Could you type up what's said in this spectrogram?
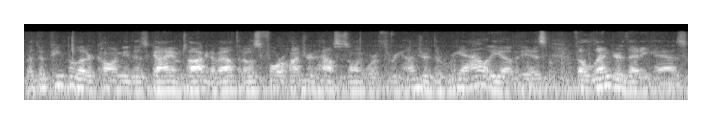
But the people that are calling me this guy I'm talking about that owes four hundred, house is only worth three hundred, the reality of it is, the lender that he has,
